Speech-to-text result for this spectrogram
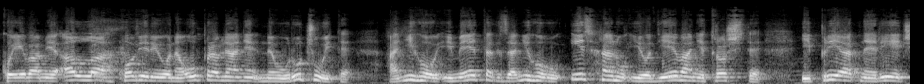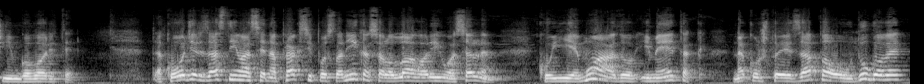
koje vam je Allah povjerio na upravljanje ne uručujte, a njihov imetak za njihovu ishranu i odjevanje trošite i prijatne riječi im govorite. Također zasniva se na praksi poslanika sallallahu alaihi wasallam koji je Muadov imetak nakon što je zapao u dugove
